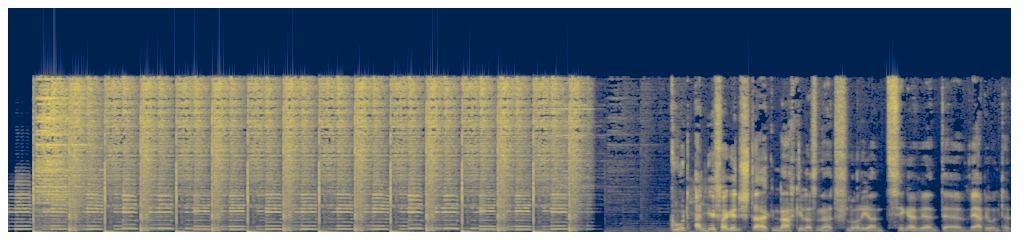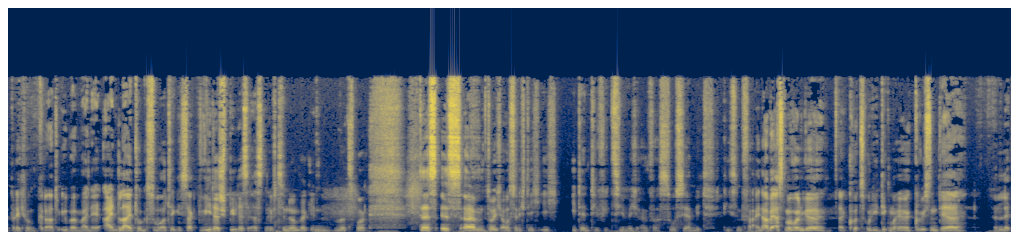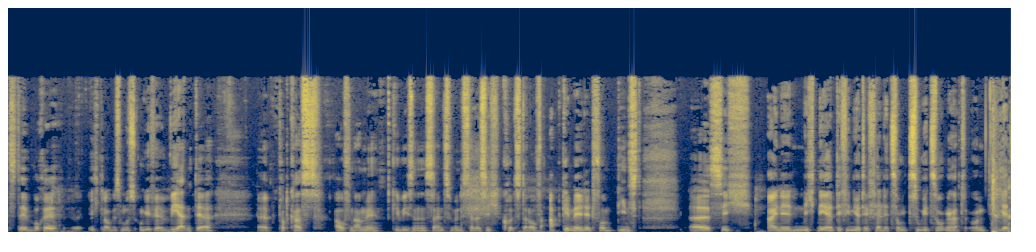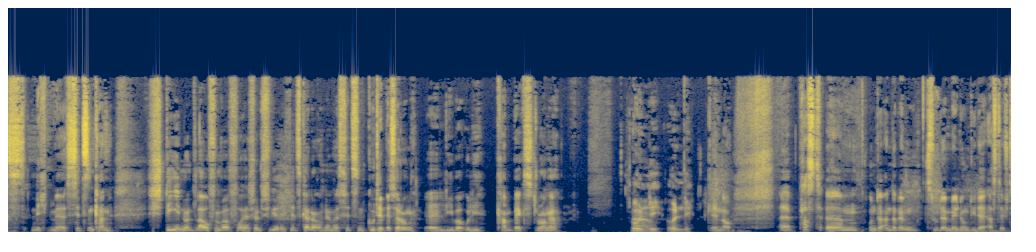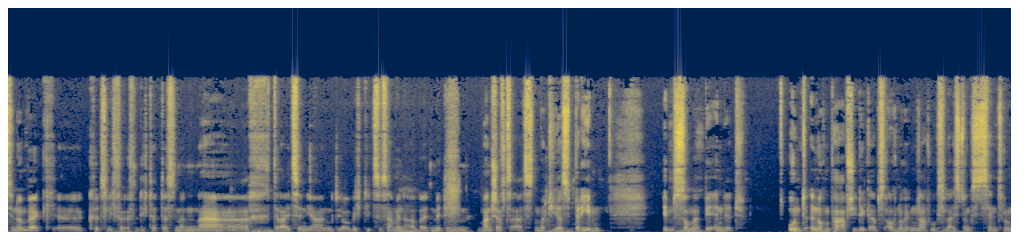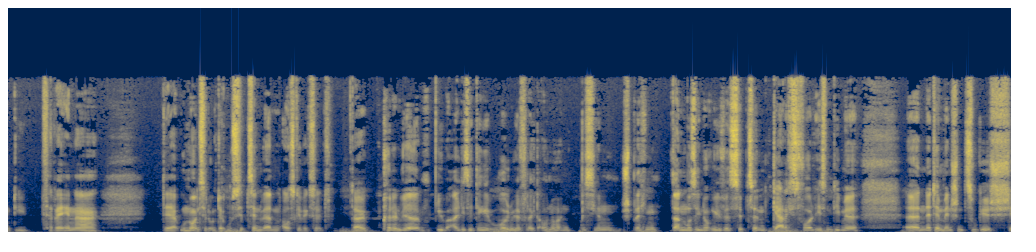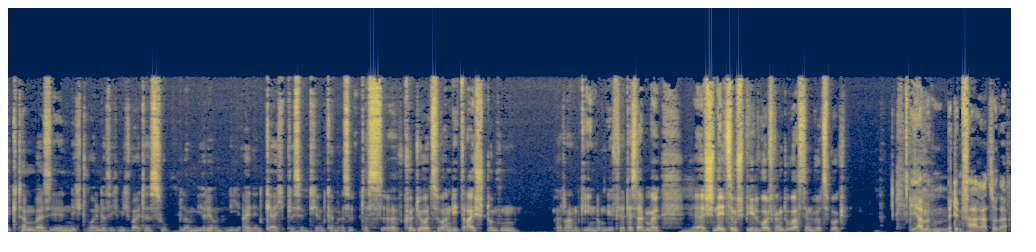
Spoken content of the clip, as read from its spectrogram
Angefangen, stark nachgelassen hat Florian Zenger während der Werbeunterbrechung gerade über meine Einleitungsworte gesagt, wie das Spiel des ersten FC Nürnberg in Würzburg. Das ist ähm, durchaus richtig. Ich identifiziere mich einfach so sehr mit diesem Verein. Aber erstmal wollen wir äh, kurz Uli Dickmeyer grüßen, der letzte Woche, äh, ich glaube, es muss ungefähr während der äh, Podcast-Aufnahme gewesen sein, zumindest hat er sich kurz darauf abgemeldet vom Dienst, äh, sich eine nicht näher definierte Verletzung zugezogen hat und jetzt nicht mehr sitzen kann. Stehen und Laufen war vorher schon schwierig, jetzt kann er auch nicht mehr sitzen. Gute Besserung, äh, lieber Uli. Comeback stronger. Uli, ah, Uli. Genau. Äh, passt ähm, unter anderem zu der Meldung, die der 1. FC Nürnberg äh, kürzlich veröffentlicht hat, dass man nach 13 Jahren, glaube ich, die Zusammenarbeit mit dem Mannschaftsarzt Matthias Brehm im Sommer beendet. Und äh, noch ein paar Abschiede gab es auch noch im Nachwuchsleistungszentrum. Die Trainer der U19 und der U17 werden ausgewechselt. Da können wir über all diese Dinge wollen wir vielleicht auch noch ein bisschen sprechen. Dann muss ich noch ungefähr 17 Gerchs vorlesen, die mir äh, nette Menschen zugeschickt haben, weil sie nicht wollen, dass ich mich weiter so blamiere und nie einen Gerch präsentieren kann. Also das äh, könnte heute so an die drei Stunden rangehen ungefähr. Deshalb mal äh, schnell zum Spiel. Wolfgang, du warst in Würzburg. Ja, mit, mit dem Fahrrad sogar.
